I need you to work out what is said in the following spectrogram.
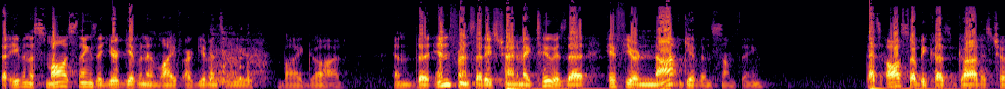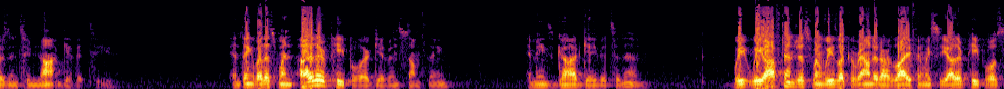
That even the smallest things that you're given in life are given to you by God. And the inference that he's trying to make too is that if you're not given something, that's also because God has chosen to not give it to you. And think about this when other people are given something, it means God gave it to them. We, we often just, when we look around at our life and we see other people's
